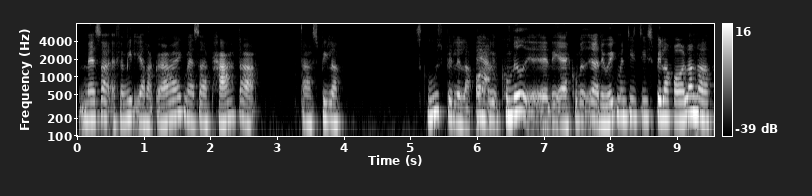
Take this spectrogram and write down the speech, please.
masser af familier, der gør, ikke? Masser af par, der, der spiller skuespil eller Ja. ja. komedie. Det er komedier er det jo ikke, men de, de spiller roller, når,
